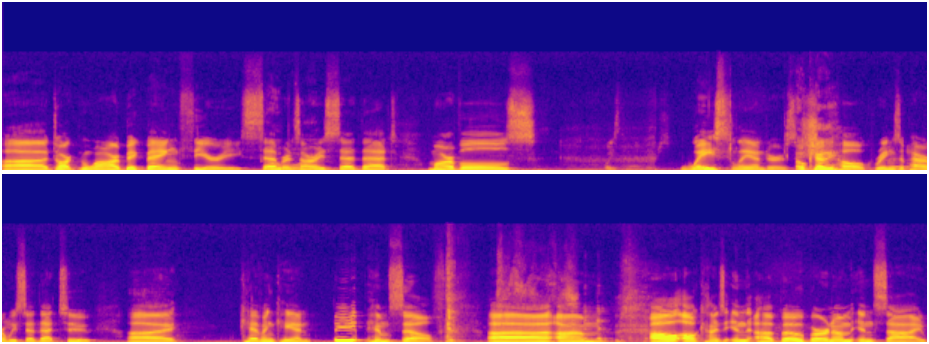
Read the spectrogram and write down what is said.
uh, Dark Noir, Big Bang Theory, Severance. I Oh, boy. already said that. Marvel's Wastelanders, Okay. She-Hulk, Rings of Power. We said that too. Uh, Kevin can beep himself. Uh, um, all all kinds of in uh, Bo Burnham inside.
